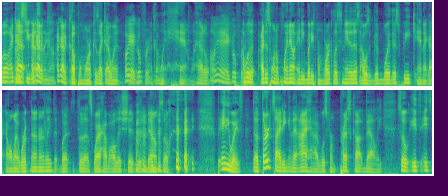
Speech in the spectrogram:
Well, I Unless got, you I got got, something a, else. I got a couple more because like I went. Oh, yeah, go for it. I went ham. I had a, Oh yeah, yeah, go for I it. was. I just want to point out anybody from work listening to this. I was a good boy this week, and I got all my work done early. That, but so that's why I have all this shit written down. So, but anyways, the third sighting that I had was from Prescott Valley. So it's it's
